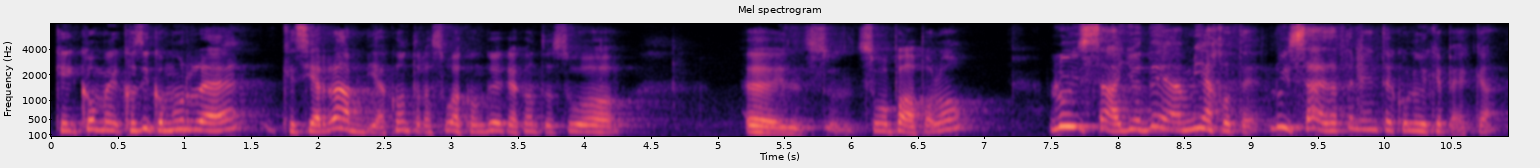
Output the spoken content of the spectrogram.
che come, così come un re che si arrabbia contro la sua congrega, contro il suo, eh, il il suo popolo, lui sa, Yodea Miachote, lui sa esattamente colui che pecca.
